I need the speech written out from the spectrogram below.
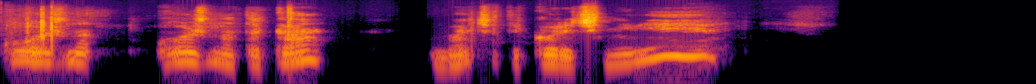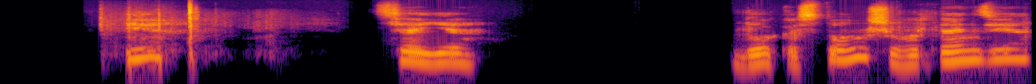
кожна, кожна така, бачите, коричневіє. І це є доказ того, що гортензія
